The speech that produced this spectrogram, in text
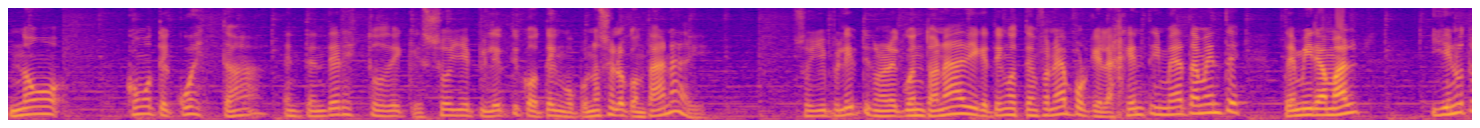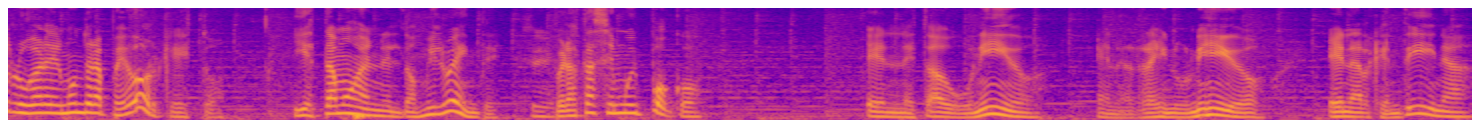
no. ¿Cómo te cuesta entender esto de que soy epiléptico o tengo? Pues no se lo contaba a nadie. Soy epiléptico, no le cuento a nadie que tengo esta enfermedad porque la gente inmediatamente te mira mal. Y en otros lugares del mundo era peor que esto. Y estamos en el 2020. Sí. Pero hasta hace muy poco, en Estados Unidos, en el Reino Unido, en Argentina,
